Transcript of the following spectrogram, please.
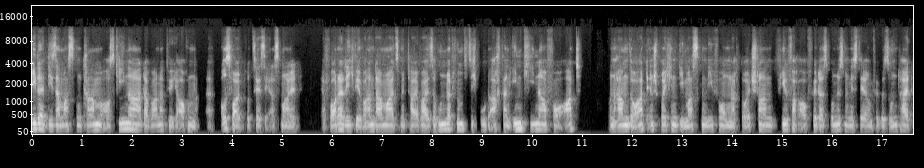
Viele dieser Masken kamen aus China. Da war natürlich auch ein äh, Auswahlprozess erstmal erforderlich. Wir waren damals mit teilweise 150 Gutachtern in China vor Ort und haben dort entsprechend die Maskenlieferungen nach Deutschland, vielfach auch für das Bundesministerium für Gesundheit,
